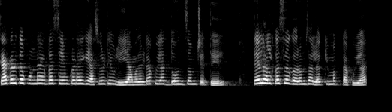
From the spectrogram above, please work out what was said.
त्याकरिता पुन्हा एकदा सेम कढाई गॅसवर ठेवली. यामध्ये टाकूयात दोन चमचे तेल. तेल हलकंसं गरम झालं की मग टाकूयात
